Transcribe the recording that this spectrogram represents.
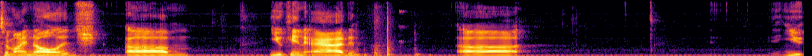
to my knowledge, um, you can add uh, you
